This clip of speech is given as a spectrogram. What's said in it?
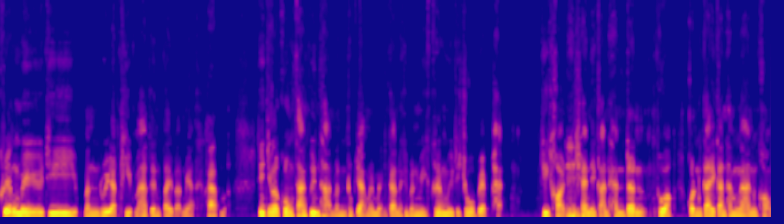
เครื่องมือที่มัน reactive มากเกินไปแบบเนี้ยครับจริงๆแล้วโครงสร้างพื้นฐานมันทุกอย่างมันเหมือนกัน คือมันมีเครื่องมือที่ชื่อว่า Webpack ที่คอยอืมใช้ในการ handle พวกกลไกการทำงานของ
